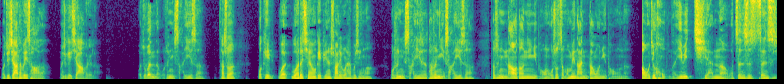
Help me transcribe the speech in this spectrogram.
我就加他微叉子，我就给加回来了。我就问他，我说你啥意思？他说我给我我的钱我给别人刷礼物还不行吗？我说你啥意思？他说你啥意思啊？他说你拿我当你女朋友了？我说怎么没拿你当我女朋友呢？然后我就哄他，因为钱呢，我真是真是，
